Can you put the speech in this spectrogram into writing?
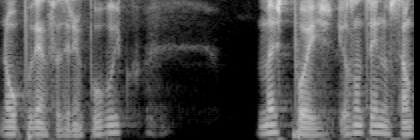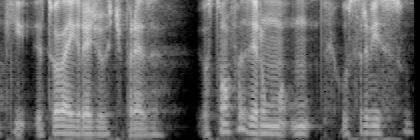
não o podendo fazer em público, mas depois eles não têm noção que toda a igreja os despreza. Eles estão a fazer um, o serviço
